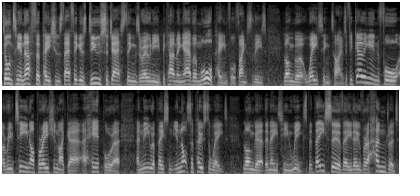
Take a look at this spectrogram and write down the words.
daunting enough for patients, their figures do suggest things are only becoming ever more painful thanks to these longer waiting times. If you're going in for a routine operation like a, a hip or a, a knee replacement, you're not supposed to wait longer than 18 weeks. But they surveyed over 100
